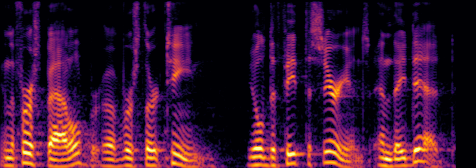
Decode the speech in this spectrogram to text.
in the first battle, uh, verse 13, You'll defeat the Syrians. And they did.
